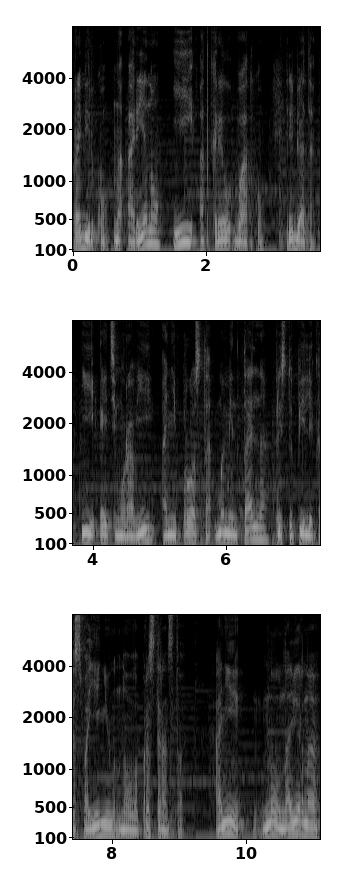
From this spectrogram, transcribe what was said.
пробирку на арену и открыл ватку. Ребята, и эти муравьи, они просто моментально приступили к освоению нового пространства. Они, ну, наверное,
